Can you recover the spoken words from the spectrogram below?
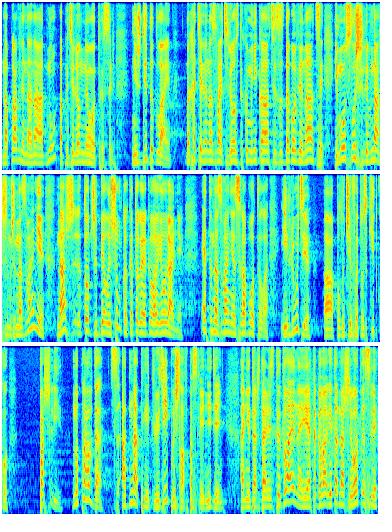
направлена на одну определенную отрасль. Не жди дедлайн. Мы хотели назвать «Звезды коммуникации за здоровье нации», и мы услышали в нашем же названии наш, тот же белый шум, о котором я говорил ранее. Это название сработало, и люди, а, получив эту скидку, пошли. Но правда, одна треть людей пришла в последний день. Они дождались дедлайна, и это говорит о нашей отрасли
